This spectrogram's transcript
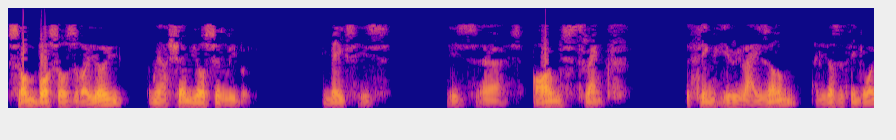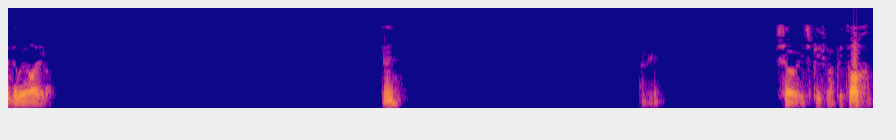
som bosor zroyoy, mi Hashem yoser liboy. He makes his, his, uh, arm strength the thing he relies on, and he doesn't think about the Beroilo. Okay? So it speaks about bitochen.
